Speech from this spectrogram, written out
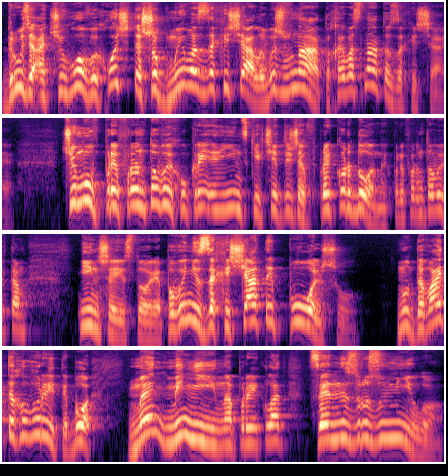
Друзі, а чого ви хочете, щоб ми вас захищали? Ви ж в НАТО, хай вас НАТО захищає. Чому в прифронтових українських чи точніше, в прикордонних, прифронтових там інша історія, повинні захищати Польщу? Ну, давайте говорити, бо мені, наприклад, це не зрозуміло.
